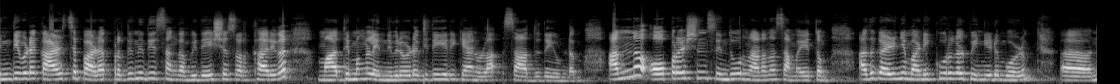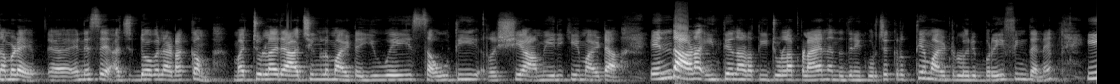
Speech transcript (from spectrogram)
ഇന്ത്യയുടെ കാഴ്ചപ്പാട് പ്രതിനിധി സംഘം വിദേശ സർക്കാരുകൾ മാധ്യമങ്ങൾ എന്നിവരോട് വിശദീകരിക്കാനുള്ള സാധ്യതയുണ്ട്. അന്ന് ഓപ്പറേഷൻ സിന്ദൂർ നടന്ന സമയത്തും അത് കഴിഞ്ഞ് മണിക്കൂറുകൾ പിന്നിടുമ്പോഴും നമ്മുടെ N S A Ajit Doval അടക്കം മറ്റുള്ള രാജ്യങ്ങളുമായിട്ട് യു എ സൗദി റഷ്യ അമേരിക്കയുമായിട്ട് എന്താണ് ഇന്ത്യ നടത്തിയിട്ടുള്ള പ്ലാൻ എന്നതിനെക്കുറിച്ച് കൃത്യമായിട്ടുള്ള ഒരു ബ്രീഫിംഗ് തന്നെ ഈ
